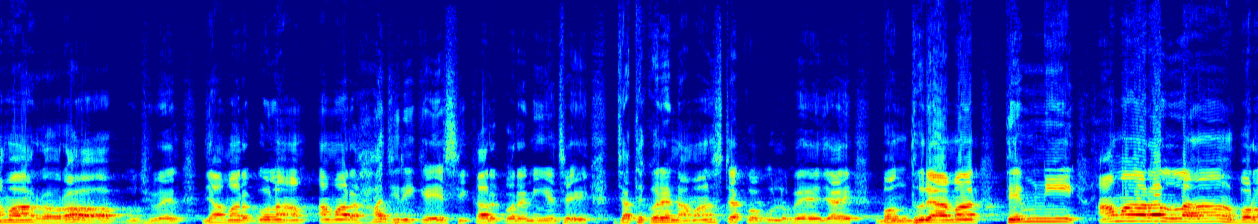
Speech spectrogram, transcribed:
আমার রব বুঝবেন যে আমার গোলাম আমার হাজিরিকে স্বীকার করে নিয়েছে। যাতে করে নামাজটা কবুল হয়ে যায়। বন্ধুরে আমার, তেমনি আমার আল্লাহ বড়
